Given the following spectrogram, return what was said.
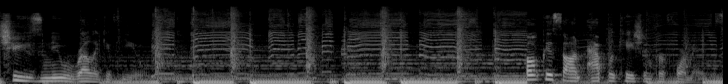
Choose New Relic if you Focus on application performance.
